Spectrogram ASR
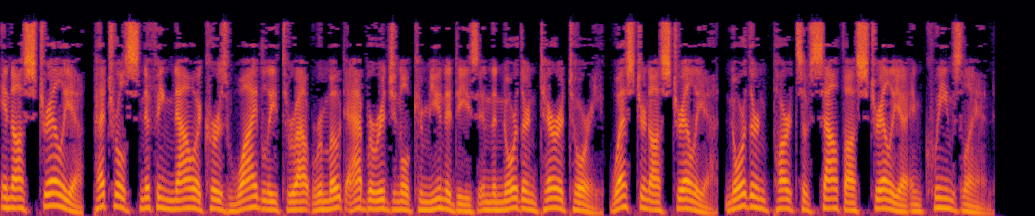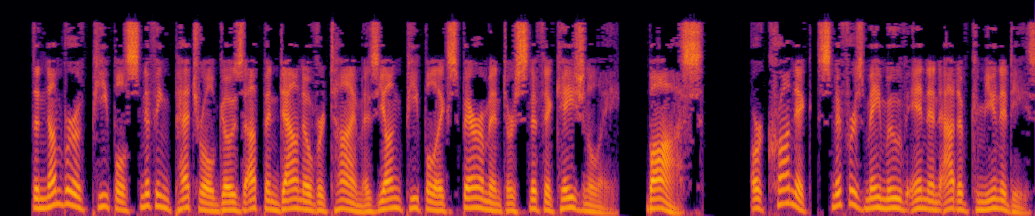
In Australia, petrol sniffing now occurs widely throughout remote Aboriginal communities in the Northern Territory, Western Australia, northern parts of South Australia and Queensland. The number of people sniffing petrol goes up and down over time as young people experiment or sniff occasionally. Boss or chronic, sniffers may move in and out of communities,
